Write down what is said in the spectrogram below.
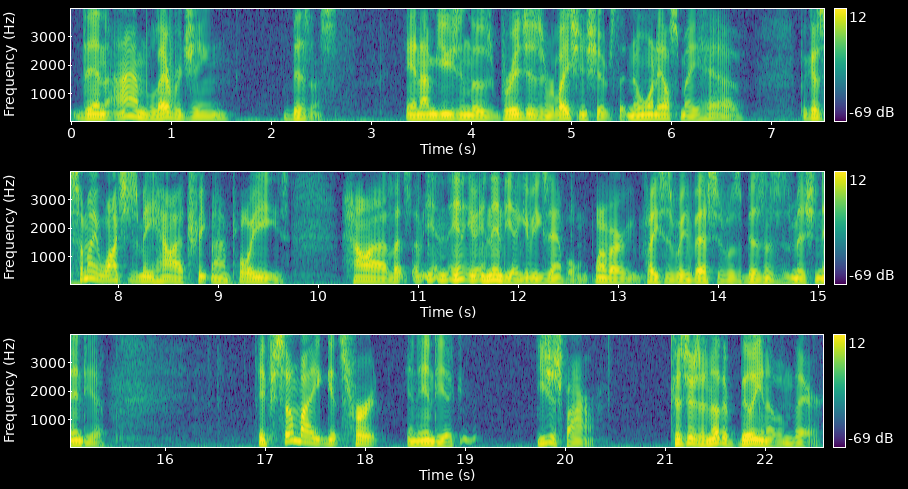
then I'm leveraging business. And I'm using those bridges and relationships that no one else may have because somebody watches me how I treat my employees, how I let in, in, in India. I'll give you an example. One of our places we invested was a business as mission India. If somebody gets hurt in India, you just fire them because there's another billion of them there.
